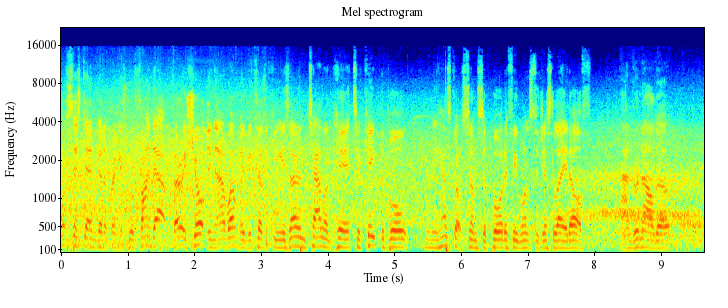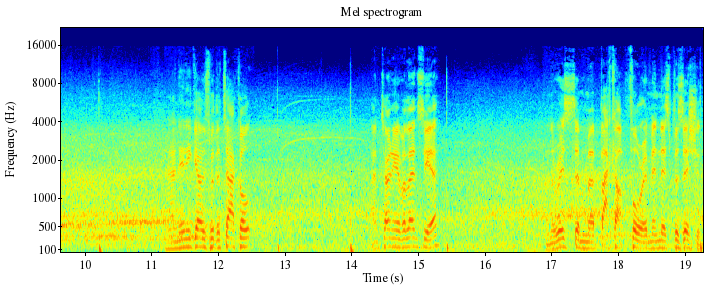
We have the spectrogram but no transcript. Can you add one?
What's this game going to bring us? We'll find out very shortly now, won't we? Because looking his own talent here to keep the ball, and he has got some support if he wants to just lay it off. And Ronaldo. And in he goes with the tackle. Antonio Valencia. And there is some uh, backup for him in this position.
